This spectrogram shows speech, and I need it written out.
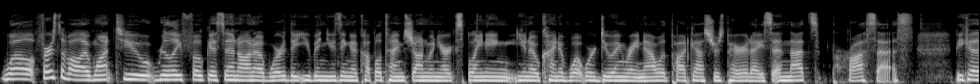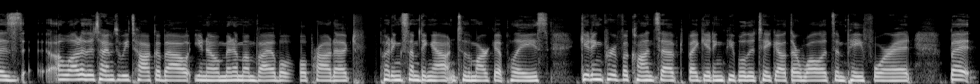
Well, first of all, I want to really focus in on a word that you've been using a couple times, John, when you're explaining, you know, kind of what we're doing right now with Podcasters Paradise, and that's process. Because a lot of the times we talk about, you know, minimum viable product, putting something out into the marketplace, getting proof of concept by getting people to take out their wallets and pay for it. But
